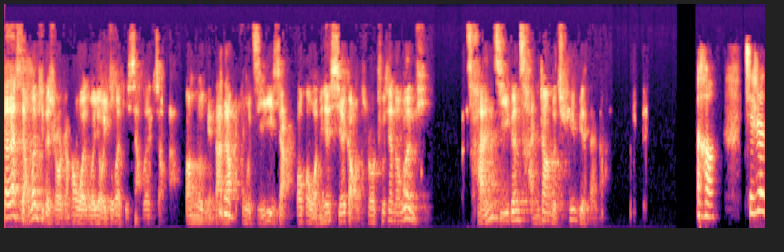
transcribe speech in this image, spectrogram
大家想问题的时候，正好我我有一个问题想问小达，帮助给大家普及一下，包括我那些写稿的时候出现的问题，残疾跟残障的区别在哪？啊，其实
